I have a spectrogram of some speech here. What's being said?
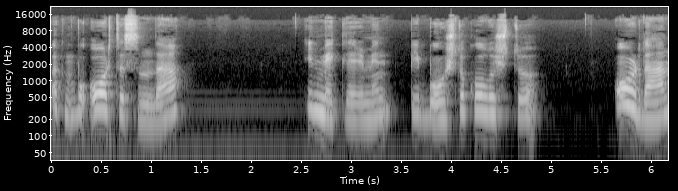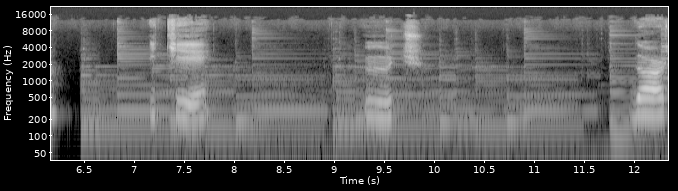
Bakın bu ortasında ilmeklerimin bir boşluk oluştu. Oradan 2 3 4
